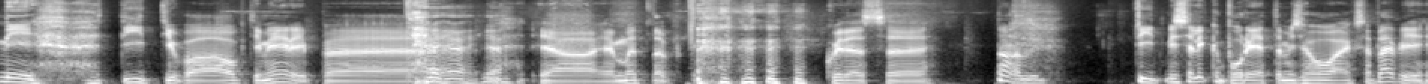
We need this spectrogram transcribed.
nii, Tiit juba optimeerib äh, ja, ja mõtleb, kuidas, äh, no Tiit, mis seal ikka, purjetamise hooaeg saab läbi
